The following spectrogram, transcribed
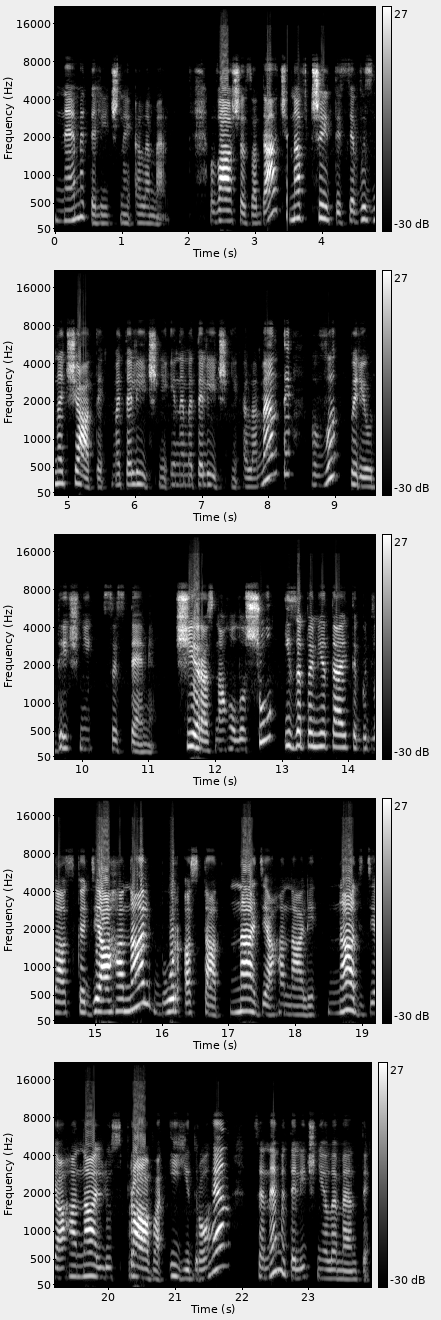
неметалічний елемент. Ваша задача навчитися визначати металічні і неметалічні елементи в періодичній системі. Ще раз наголошу і запам'ятайте, будь ласка, діагональ бур-астат на діагоналі, над діагоналлю справа і гідроген це не металічні елементи.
